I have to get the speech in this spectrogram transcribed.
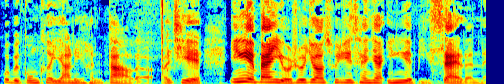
会不会功课压力很大了？而且音乐班有时候就要出去参加音乐比赛了呢，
